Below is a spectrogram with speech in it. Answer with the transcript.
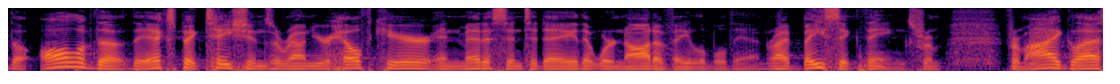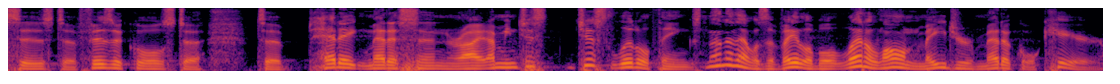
the, all of the, the expectations around your health care and medicine today that were not available then right? Basic things from from eyeglasses to physicals to, to headache medicine right? I mean just just little things. None of that was available let alone major medical care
